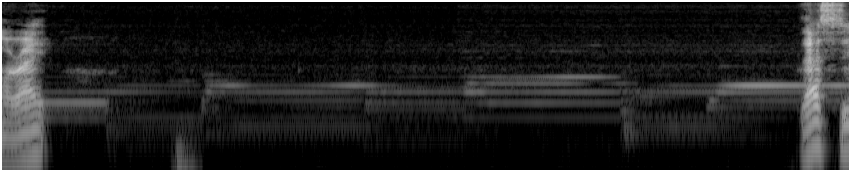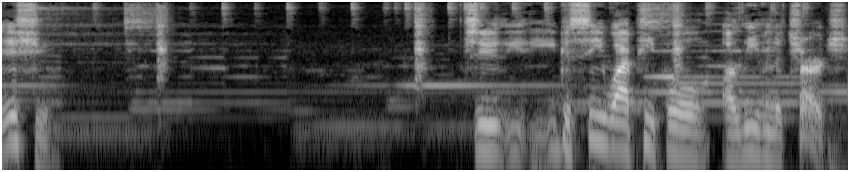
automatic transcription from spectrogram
All right. That's the issue. So you, you can see why people are leaving the church.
